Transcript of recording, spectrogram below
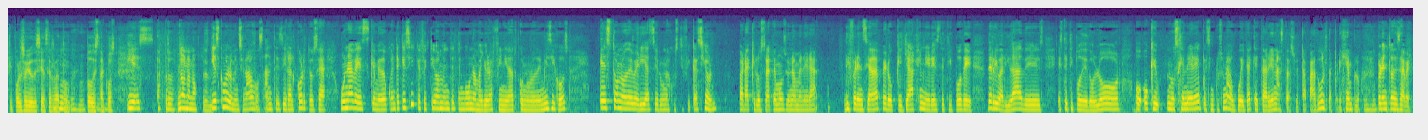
Que por eso yo decía hace rato toda esta cosa. Y es, ah, perdón. No, no, no. Y es como lo mencionábamos antes de ir al corte, o sea, una vez que me doy cuenta que sí, que efectivamente tengo una mayor afinidad con uno de mis hijos, esto no debería ser una justificación para que los tratemos de una manera diferenciada, pero que ya genere este tipo de, de rivalidades, este tipo de dolor, o, o que nos genere pues incluso una huella que carguen hasta su etapa adulta, por ejemplo. Pero entonces, a ver,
